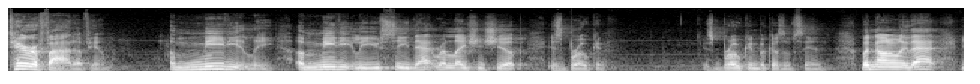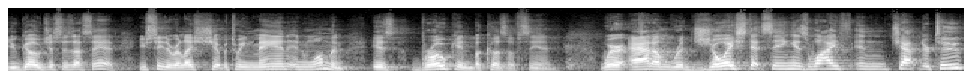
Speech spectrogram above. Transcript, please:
terrified of him. Immediately, immediately, you see that relationship is broken. It's broken because of sin. But not only that, you go, just as I said, you see the relationship between man and woman is broken because of sin. Where Adam rejoiced at seeing his wife in chapter 2,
